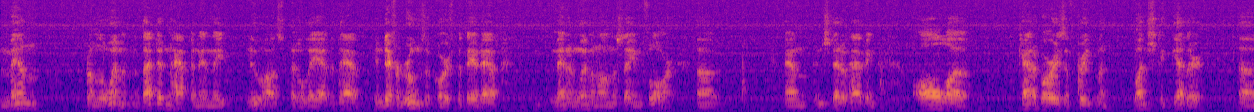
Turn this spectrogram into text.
men from the women. That didn't happen in the new hospital. They had to have, in different rooms of course, but they'd have men and women on the same floor. Uh, and instead of having all uh, categories of treatment bunched together, uh,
